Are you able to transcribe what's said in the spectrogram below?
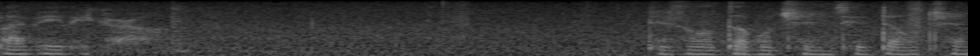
Bye, baby girl. There's a little double chin. See a double chin?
